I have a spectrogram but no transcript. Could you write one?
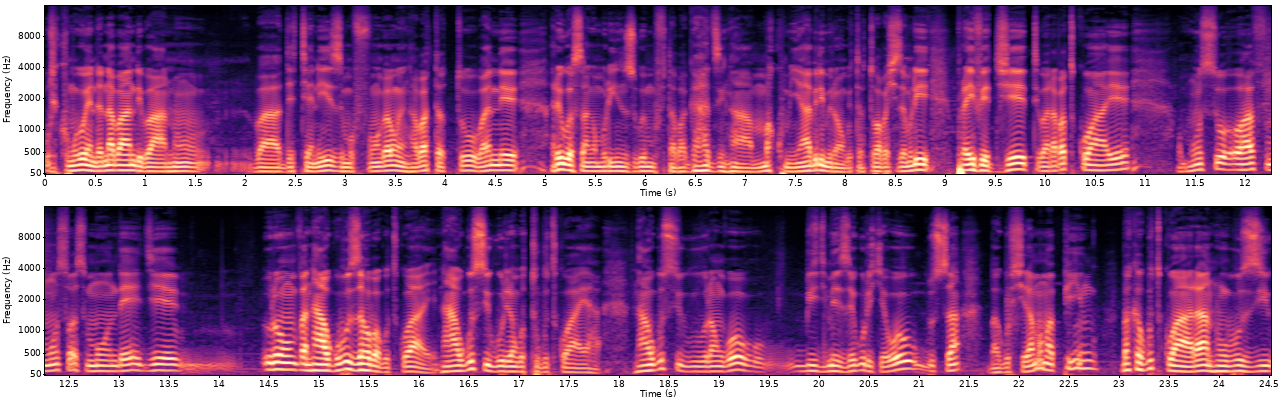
uri kumwe wenda n'abandi bantu ba detenizi mufunganywe nka batatu bane ariko ugasanga murinzwe mufite abagazi nka makumyabiri mirongo itatu. Babashyize muri private jet barabatwaye. Umunsi hafi umunsi wose mu ndege urumva ntabwo ubuze aho bagutwaye. Ntabwo ugusigurira ngo tugutwaye aha. Ntabwo ugusigura ngo bimeze gutya. Wowe gusa bagushyiramo amapingu bakagutwara ntubuzi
